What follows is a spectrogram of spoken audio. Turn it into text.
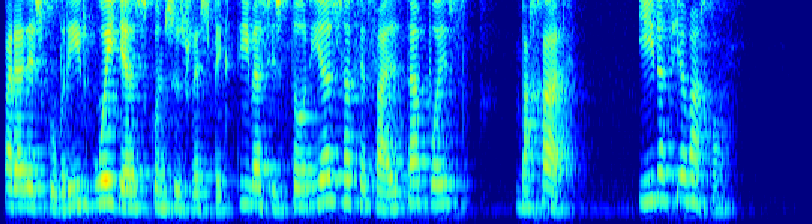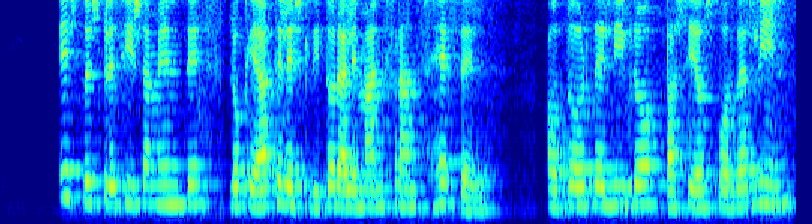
Para descubrir huellas con sus respectivas historias hace falta, pues, bajar ir hacia abajo. Esto es precisamente lo que hace el escritor alemán Franz Hessel, autor del libro Paseos por Berlín,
